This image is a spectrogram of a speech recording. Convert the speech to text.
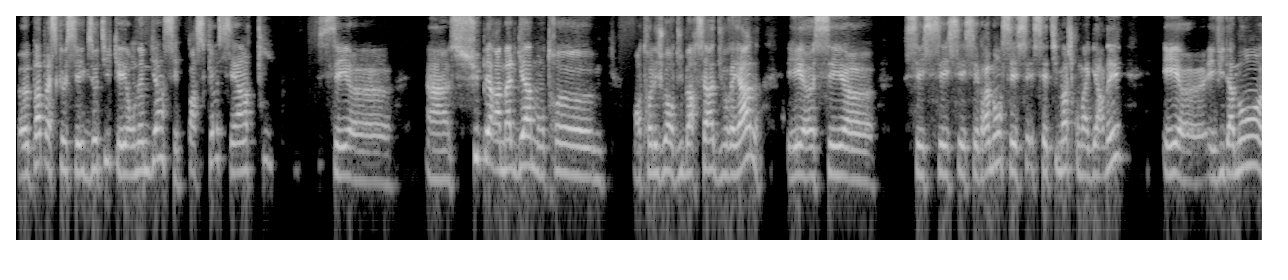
pas parce que c'est exotique et on aime bien, c'est parce que c'est un tout c'est euh, un super amalgame entre, entre les joueurs du Barça, du Real. Et euh, euh, c'est c'est vraiment cette image qu'on va garder. Et évidemment,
